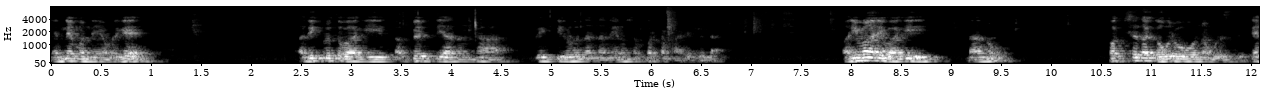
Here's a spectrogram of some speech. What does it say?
ನಿನ್ನೆ ಮೊನ್ನೆಯವರೆಗೆ ಅಧಿಕೃತವಾಗಿ ಅಭ್ಯರ್ಥಿಯಾದಂತಹ ವ್ಯಕ್ತಿಗಳು ನನ್ನನ್ನೇನು ಸಂಪರ್ಕ ಮಾಡಿರಲಿಲ್ಲ. ಅನಿವಾರ್ಯವಾಗಿ ನಾನು ಪಕ್ಷದ ಗೌರವವನ್ನು ಉಳಿಸಲಿಕ್ಕೆ,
